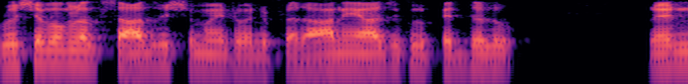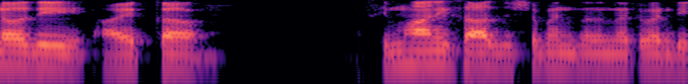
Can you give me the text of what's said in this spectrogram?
వృషభములకు సాదృశ్యమైనటువంటి ప్రధాన యాజకులు పెద్దలు. రెండవది ఆ యొక్క సింహానికి సాదృశ్యమైనటువంటి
